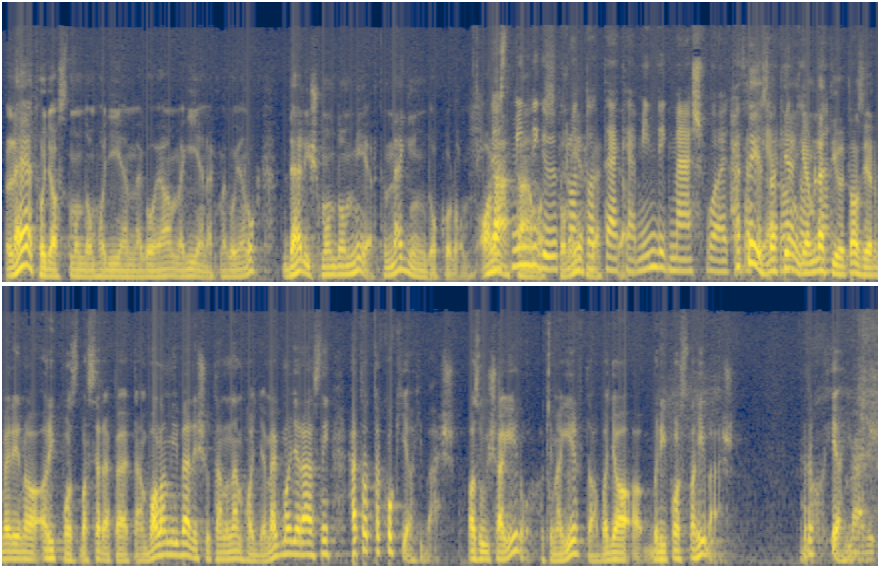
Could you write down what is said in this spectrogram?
Lehet, hogy azt mondom, hogy ilyen meg olyan, meg ilyenek meg olyanok, de el is mondom miért, megindokolom, De azt mindig ők rontották el, mindig más volt. Hát aki nézd, aki engem letilt azért, mert én a riposztba szerepeltem valamivel, és utána nem hagyja megmagyarázni, hát ott akkor ki a hibás? Az újságíró, aki megírta? Vagy a a riposzt a hibás? Hát akkor hibás? Várjunk,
